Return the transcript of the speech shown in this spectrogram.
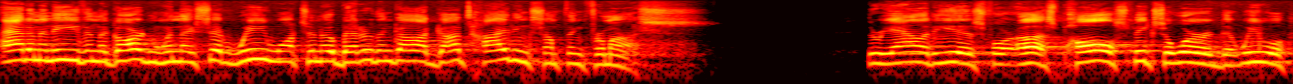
Adam and Eve in the garden when they said, We want to know better than God. God's hiding something from us. The reality is for us, Paul speaks a word that we will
